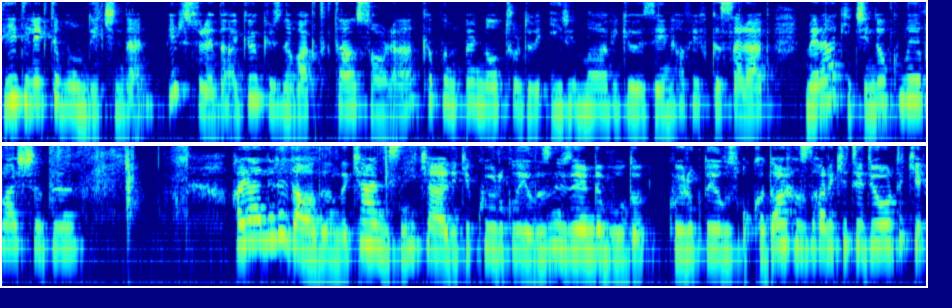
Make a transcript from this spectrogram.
diye dilekte bulundu içinden. Bir süre daha gökyüzüne baktıktan sonra kapının önüne oturdu ve iri mavi gözlerini hafif kısarak merak içinde okumaya başladı. Hayallere daldığında kendisini hikayedeki kuyruklu yıldızın üzerinde buldu. Kuyruklu yıldız o kadar hızlı hareket ediyordu ki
